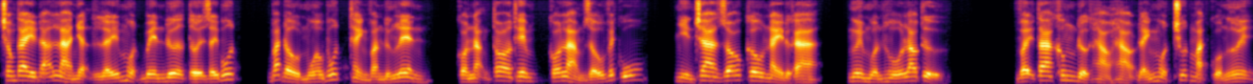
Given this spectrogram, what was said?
trong tay đã là nhận lấy một bên đưa tới giấy bút, bắt đầu mua bút thành văn đứng lên, còn nặng to thêm có làm dấu vết cũ, nhìn cha rõ câu này được à ngươi muốn hố lao tử. Vậy ta không được hảo hảo đánh một chút mặt của ngươi.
